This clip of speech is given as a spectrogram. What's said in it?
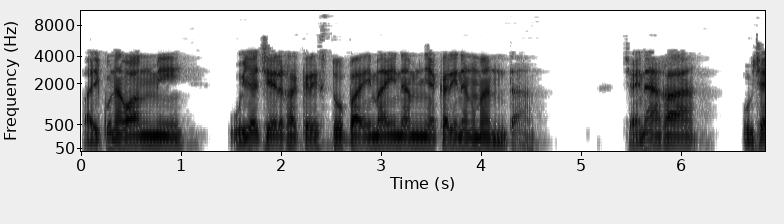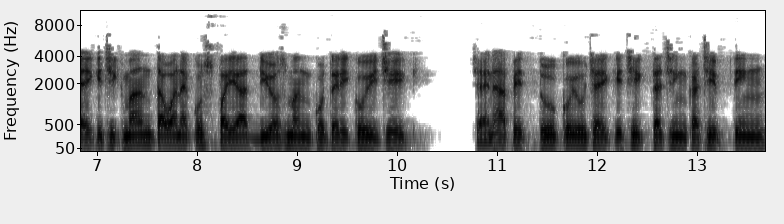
Paykunawanmi willachirqa Cristupa imaynam ñakarinanmanta. Chaynaqa uchaykichikmanta wanakuspaya Diosman kutirikuychik, chaynapi tukuy uchaykichikta chinkachiptin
